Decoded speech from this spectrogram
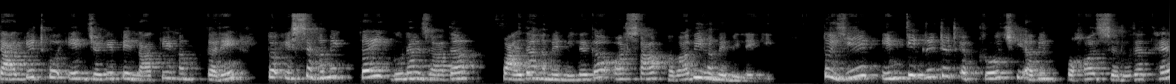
टारगेट को एक जगह पे लाके हम करें तो इससे हमें कई गुना ज़्यादा फ़ायदा हमें मिलेगा और साफ़ हवा भी हमें मिलेगी। तो ये इंटीग्रेटेड अप्रोच की अभी बहुत ज़रूरत है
